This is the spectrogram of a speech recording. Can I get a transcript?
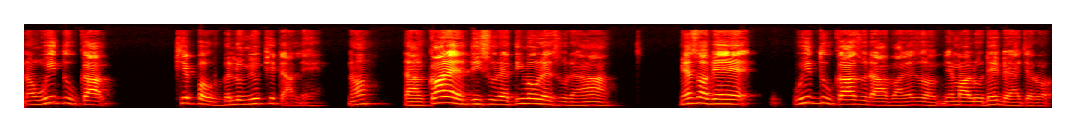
နော်ဝိတုကဖြစ်ပုံဘယ်လိုမျိုးဖြစ်တာလဲနော်ဒါကားတဲ့တီဆိုတဲ့တီးမုတ်တဲ့ဆိုတာမြတ်စွာဘုရားရဲ့ဝိတုကဆိုတာဘာလဲဆိုတော့မြန်မာလူဒိဗ္ဗေကကြတော့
